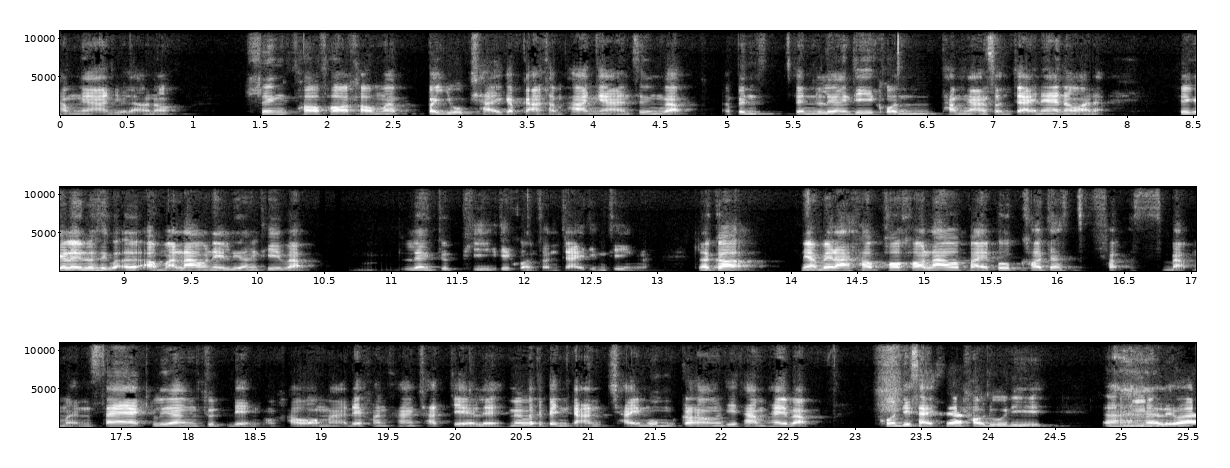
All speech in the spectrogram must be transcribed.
ทำงานอยู่แล้วเนาะซึ่งพอพอเขามาประยุกต์ใช้กับการสัมภาษณ์งาน ซึ่งแบบเป็นเป็นเรื่องที่คนทำงานสนใจแน่นอนอะพี่ก็เลยรู้สึกว่าเออเอามาเล่าในเรื่องที่แบบเรื่องจุดพีคที่คนสนใจจริง ๆ แล้วก็เนี่ยเวลาเขาพอเขาเล่าไปปุ๊บเขาจะ แบบเหมือนแทรกเรื่องจุดเด่นของเขาออกมาได้ค่อนข้างชัดเจนเลย ไม่ว่าจะเป็นการใช้มุมกล้องที่ทำให้แบบคนที่ใส่เสื้อเขาดูดีหรือว่า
